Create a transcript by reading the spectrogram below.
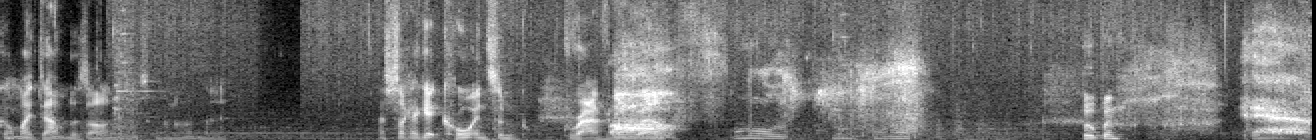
Got my dampeners on. What's going on there? That's like I get caught in some gravity oh, well. Pooping? Yeah.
